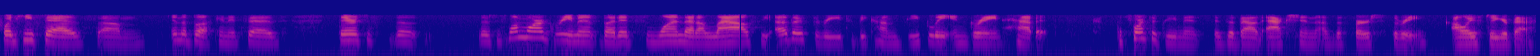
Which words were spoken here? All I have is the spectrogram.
what he says um, in the book, and it says there's just the there's just one more agreement, but it's one that allows the other three to become deeply ingrained habits. The fourth agreement is about action of the first three. Always do your best.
